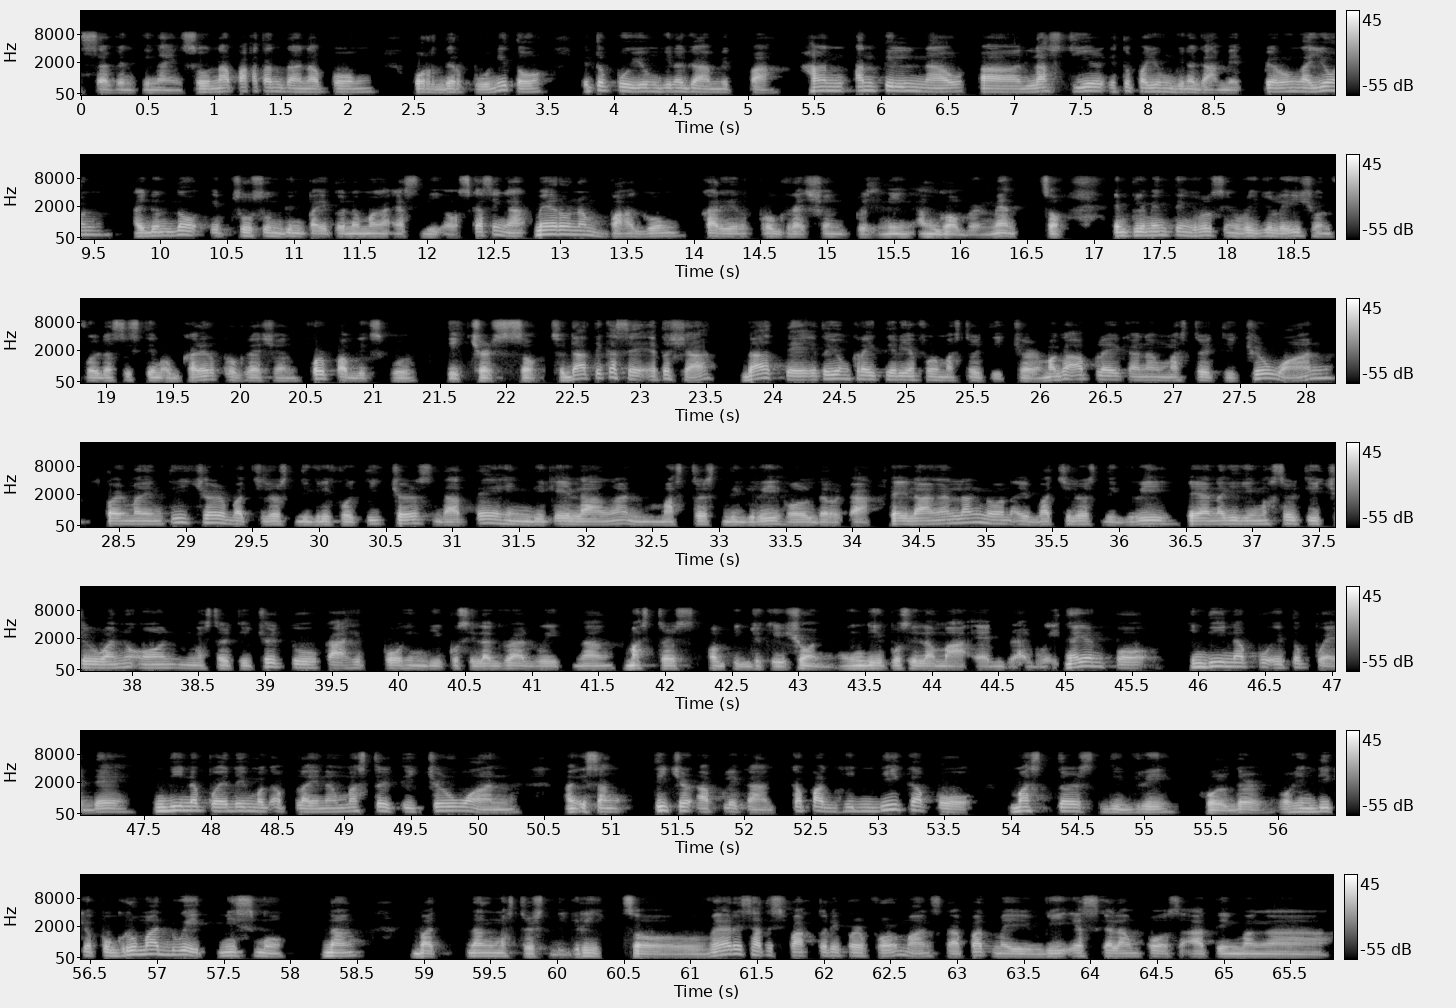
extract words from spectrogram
1979. So napakatanda na pong order po nito. Ito po yung ginagamit pa. Han, until now, uh, last year, ito pa yung ginagamit. Pero ngayon, I don't know if susundin pa ito ng mga SDOs. Kasi nga, meron ng bagong career progression planning ang government. So, implementing rules and regulation for the system of career progression for public school teachers. So, so dati kasi, ito siya. Dati, ito yung criteria for master teacher. mag apply ka ng master teacher 1, permanent teacher, bachelor's degree for teachers. Dati, hindi kailangan master's degree holder ka. Kailangan lang noon ay bachelor's degree. Kaya nagiging master teacher 1 noon, master teacher 2, kahit po hindi po sila graduate ng Masters of Education. Hindi po sila ma-ed graduate. Ngayon po, hindi na po ito pwede. Hindi na pwedeng mag-apply ng Master Teacher 1 ang isang teacher applicant kapag hindi ka po master's degree holder o hindi ka po graduate mismo ng but ng master's degree. So, very satisfactory performance. Dapat may VS ka lang po sa ating mga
